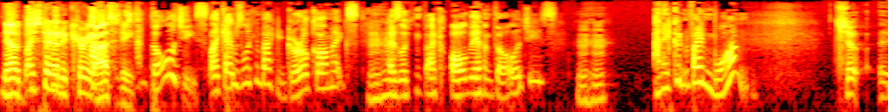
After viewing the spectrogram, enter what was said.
Now, just out we of curiosity, anthologies. Like I was looking back at Girl Comics, Mm-hmm. I was looking back at all the anthologies, and I couldn't find one. so uh,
